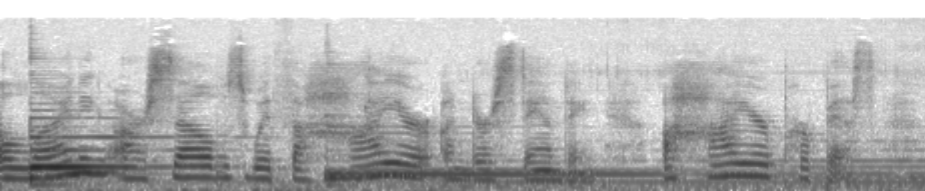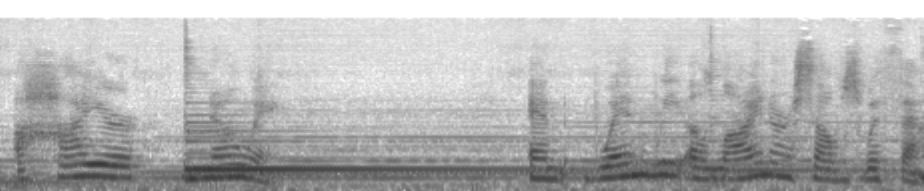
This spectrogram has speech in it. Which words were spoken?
aligning ourselves with the higher understanding, a higher purpose, a higher knowing. And when we align ourselves with that,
